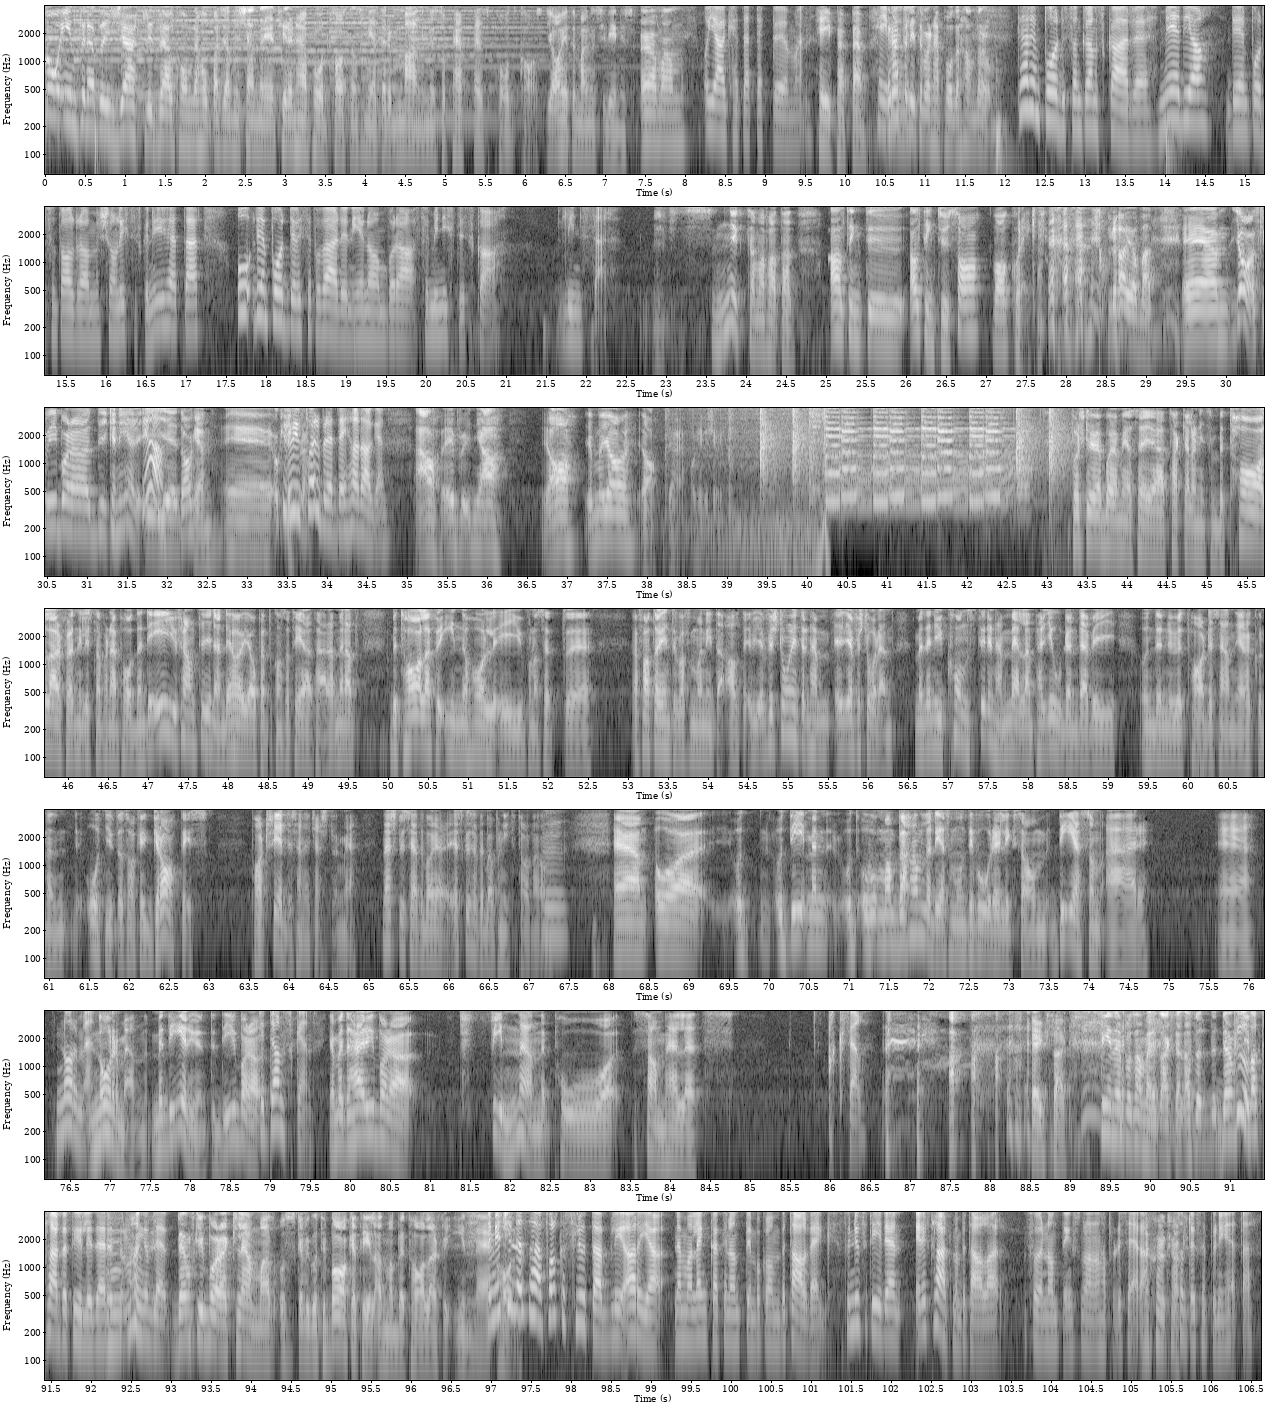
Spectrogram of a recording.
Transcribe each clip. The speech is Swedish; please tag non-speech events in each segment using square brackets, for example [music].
Hallå internet och hjärtligt välkomna hoppas jag att ni känner er till den här podcasten som heter Magnus och Peppes podcast. Jag heter Magnus Silvenius Öman. Och jag heter Peppe Öhman. Hej Peppe. Hej, Berätta Magnus. lite vad den här podden handlar om. Det här är en podd som granskar eh, media, det är en podd som talar om journalistiska nyheter och det är en podd där vi ser på världen genom våra feministiska linser. Snyggt sammanfattat. Allting du, allting du sa var korrekt. [laughs] bra jobbat. Eh, ja, ska vi bara dyka ner Ja. i dagen? Eh, Okej, Du har ju förberett dig hela dagen. Ja, eh, ja, ja, ja, men jag, ja, jag. Okej, då kör vi. Först skulle jag börja med att säga tack alla ni som betalar för att ni lyssnar på den här podden. Det är ju framtiden, det har jag och Peppe konstaterat här. Men att betala för innehåll är ju på något sätt... Eh, jag fattar inte varför man inte alltid... Jag förstår inte den här... Jag förstår den. Men den är ju konstig den här mellanperioden där vi under nu ett par decennier har kunnat åtnjuta saker gratis. Par, tre decennier kanske till och med. När skulle du säga att det började? Jag skulle säga att det började på 90-talet någon gång. Eh, och, och, och, det, men, och, och man behandlar det som om det vore liksom det som är eh, Normen. normen. Men det är det ju inte. Det är ju bara... Till dansken. Ja, men det här är ju bara finnen på samhällets... Axel. [laughs] Exakt. Finnen på samhällets axel. Alltså, den ska, Gud vad klart och tydligt det Mm. resonemanget blev. den ska ju bara klämmas och så ska vi gå tillbaka till att man betalar för innehåll. Nej, men jag känner så här, folk har slutat bli arga när man länkar till någonting bakom betalvägg. För nu för tiden är det klart man betalar för någonting som någon annan har producerat. Ja. Som till exempel nyheter.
